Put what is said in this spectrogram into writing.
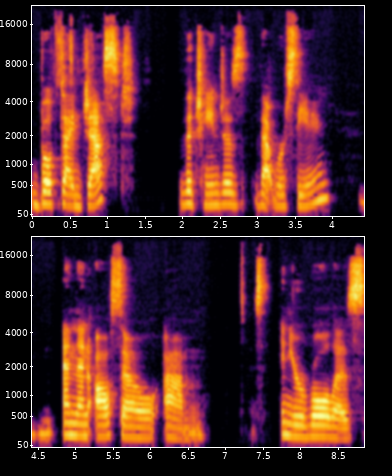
both digest the changes that we're seeing Mhm. and then also um, in your role as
